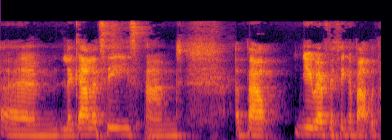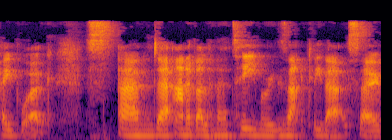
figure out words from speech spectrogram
um, legalities and about knew everything about the paperwork. And uh, Annabelle and her team are exactly that. So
